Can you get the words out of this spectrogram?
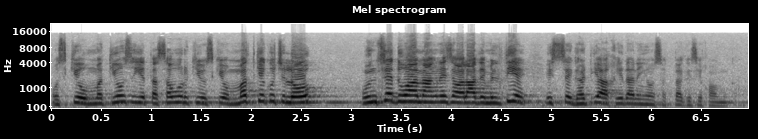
اس کے امتیوں سے یہ تصور کی اس کے امت کے کچھ لوگ، ان سے دعا مانگنے سے اولادیں ملتی ہے اس سے گھٹیا عقیدہ نہیں ہو سکتا کسی قوم کا۔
